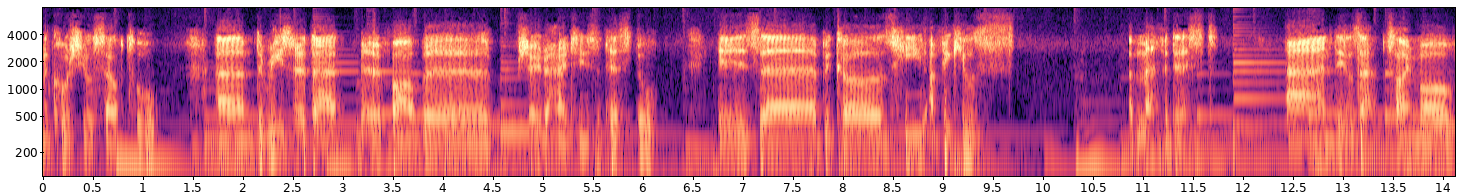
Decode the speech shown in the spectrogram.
and of course she was self-taught. Um, the reason her dad, her father, showed her how to use the pistol is uh, because he, I think he was a Methodist, and it was at the time of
